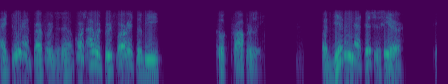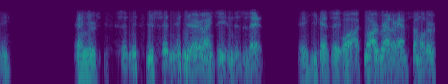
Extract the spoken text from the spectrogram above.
I do have preferences, and of course, I would prefer it to be cooked properly. But given that this is here, okay, and you're sitting you're sitting in your airline seat and this is it. Okay, you can't say, "Well, I, no, I'd rather have some other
